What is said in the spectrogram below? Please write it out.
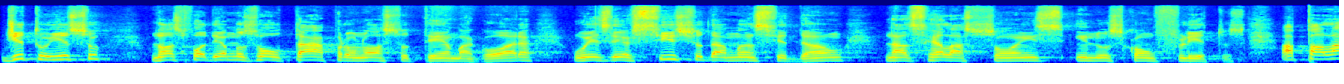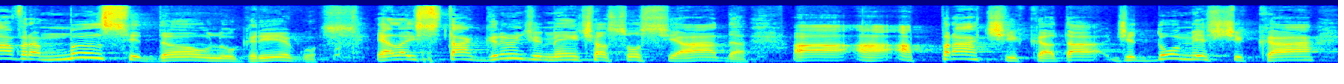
dito isso, nós podemos voltar para o nosso tema agora, o exercício da mansidão nas relações e nos conflitos. A palavra mansidão no grego, ela está grandemente associada à, à, à prática da, de domesticar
